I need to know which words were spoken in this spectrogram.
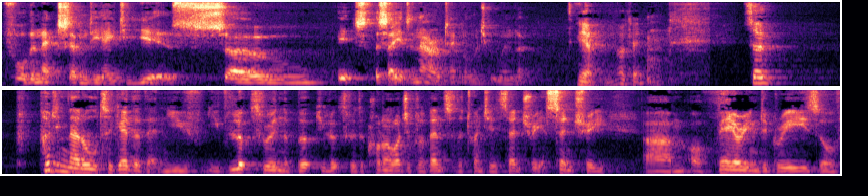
for the next 70, 80 years. So it's, I say, it's a narrow technological window. Yeah, okay. So putting that all together then, you've, you've looked through in the book, you look through the chronological events of the 20th century, a century um, of varying degrees of,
